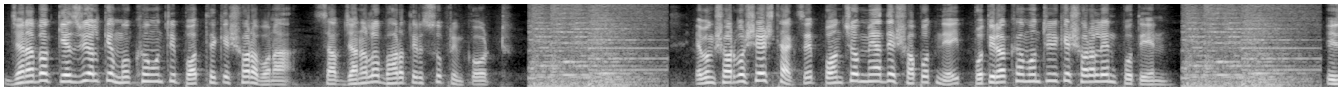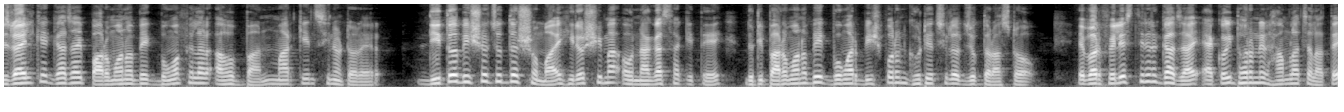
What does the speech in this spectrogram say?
জানাব কেজরিওয়ালকে মুখ্যমন্ত্রী পদ থেকে সরাবো না। সাব জানালো ভারতের সুপ্রিম কোর্ট। এবং সর্বশেষ থাকছে পঞ্চম মেয়াদে শপথ নিয়েই প্রতিরক্ষা মন্ত্রীকে সরালেন পুতিন। ইসরায়েলকে গাজায় পারমাণবিক বোমা ফেলার আহ্বান মার্কিন সিনেটরের। দ্বিতীয় বিশ্বযুদ্ধের সময় হিরোসীমা ও নাগাসাকিতে দুটি পারমাণবিক বোমার বিস্ফোরণ ঘটিয়েছিল যুক্তরাষ্ট্র। এবার ফিলিস্তিনের গাজায় একই ধরনের হামলা চালাতে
